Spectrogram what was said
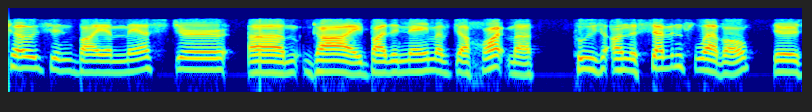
chosen by a master um, guide by the name of Dharma, who's on the seventh level. There's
